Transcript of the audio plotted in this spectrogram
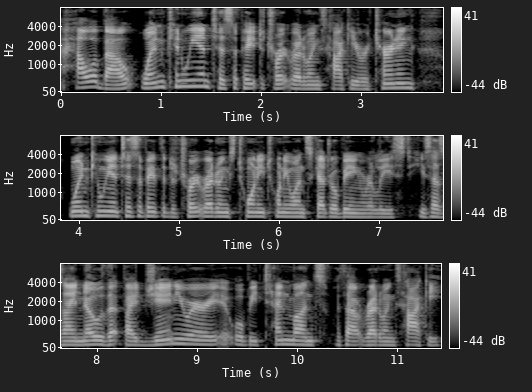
how about when can we anticipate Detroit Red Wings hockey returning? When can we anticipate the Detroit Red Wings 2021 schedule being released? He says, I know that by January it will be 10 months without Red Wings hockey.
